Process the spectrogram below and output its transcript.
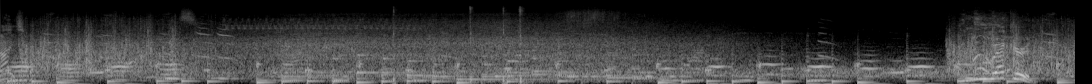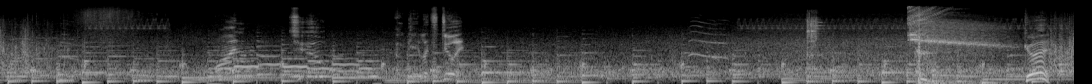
Nice. record. One, two. Okay, let's do it. Good.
